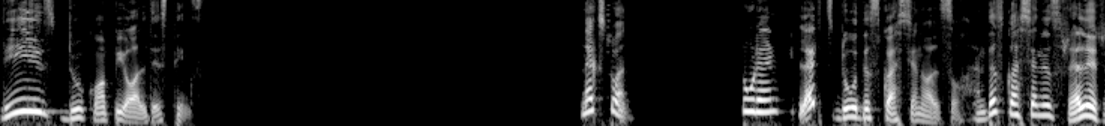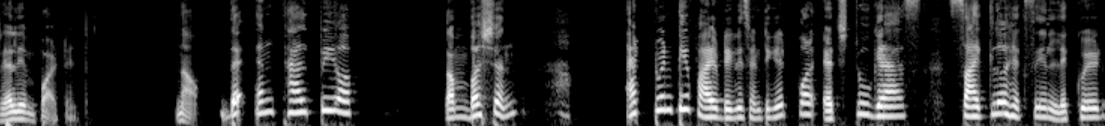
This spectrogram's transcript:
Please do copy all these things. Next one. Student, let's do this question also. And this question is really, really important. Now, the enthalpy of combustion at 25 degrees centigrade for H2 gas, cyclohexane liquid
